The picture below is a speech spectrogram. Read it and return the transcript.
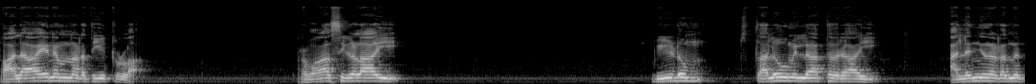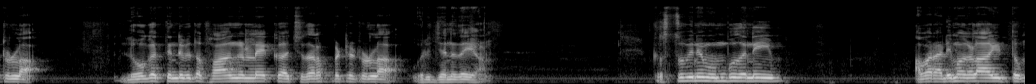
പലായനം നടത്തിയിട്ടുള്ള പ്രവാസികളായി വീടും സ്ഥലവുമില്ലാത്തവരായി അലഞ്ഞു നടന്നിട്ടുള്ള ലോകത്തിന്റെ വിവിധ ഭാഗങ്ങളിലേക്ക് ചിതറപ്പെട്ടിട്ടുള്ള ഒരു ജനതയാണ്. ക്രിസ്തുവിന് മുമ്പ് തന്നെയും അവർ അടിമകളായിട്ടും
